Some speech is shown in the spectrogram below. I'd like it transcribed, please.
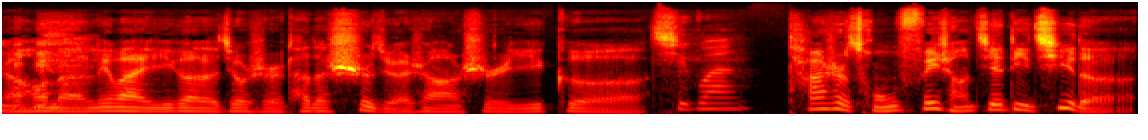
然后呢，另外一个就是它的视觉上是一个，奇观。它是从非常接地气的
